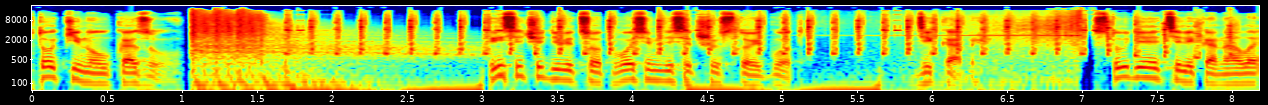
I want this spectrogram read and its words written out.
Кто кинул козу? 1986 год. Декабрь. Студия телеканала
